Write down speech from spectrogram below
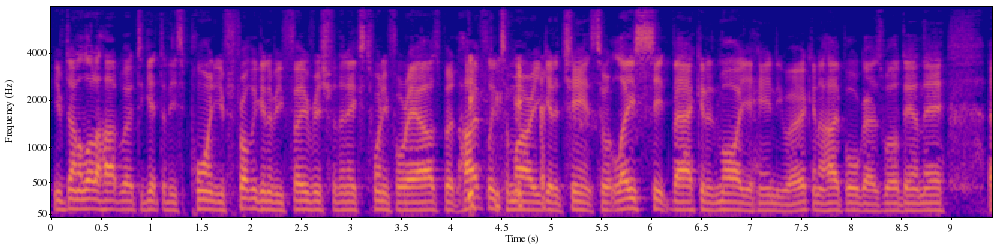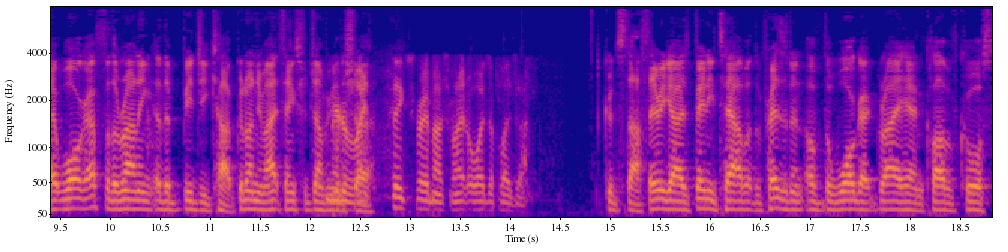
you've done a lot of hard work to get to this point. You're probably going to be feverish for the next 24 hours, but hopefully tomorrow you get a chance to at least sit back and admire your handiwork. And I hope all goes well down there at Wagga for the running of the Bidgie Cup. Good on you, mate. Thanks for jumping on the show. Thanks very much, mate. Always a pleasure. Good stuff. There he goes, Benny Talbot, the president of the Wagga Greyhound Club, of course.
